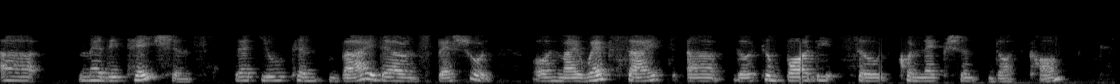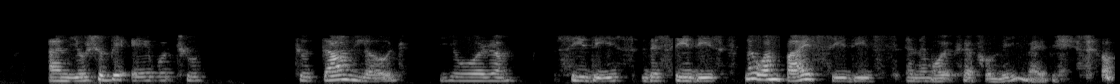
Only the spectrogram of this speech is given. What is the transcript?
uh, meditations that you can buy. They're on special on my website. Uh, go to bodysoulconnection.com and you should be able to to download your um, CDs, the CDs. No one buys CDs anymore except for me maybe. So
